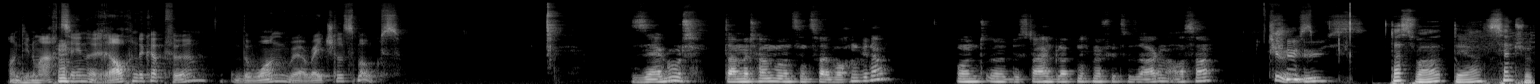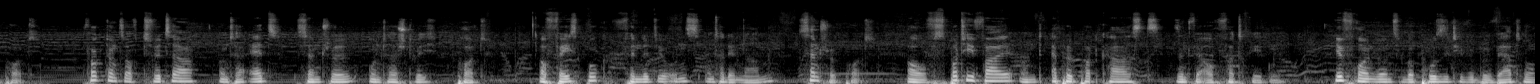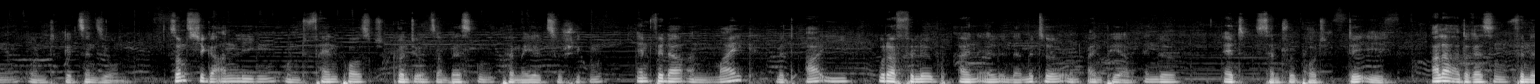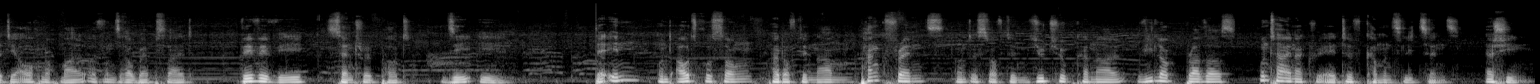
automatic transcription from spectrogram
Und die Nummer 18, hm. Rauchende Köpfe. The One where Rachel smokes. Sehr gut. Damit hören wir uns in zwei Wochen wieder. Und äh, bis dahin bleibt nicht mehr viel zu sagen, außer Tschüss. Tschüss. Das war der Central Pod. Folgt uns auf Twitter unter central-pod. Auf Facebook findet ihr uns unter dem Namen Central Pod. Auf Spotify und Apple Podcasts sind wir auch vertreten. Hier freuen wir uns über positive Bewertungen und Rezensionen. Sonstige Anliegen und Fanpost könnt ihr uns am besten per Mail zuschicken. Entweder an Mike mit AI oder Philipp, ein L in der Mitte und ein P am Ende, at centralpod.de. Alle Adressen findet ihr auch nochmal auf unserer Website www.centralpod.de. Der In- und Outro-Song hört auf den Namen Punk Friends und ist auf dem YouTube-Kanal Vlog Brothers unter einer Creative Commons Lizenz erschienen.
